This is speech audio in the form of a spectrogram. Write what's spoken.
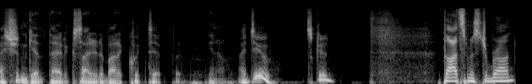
I shouldn't get that excited about a quick tip, but you know I do. It's good. Thoughts, Mr. Braun?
